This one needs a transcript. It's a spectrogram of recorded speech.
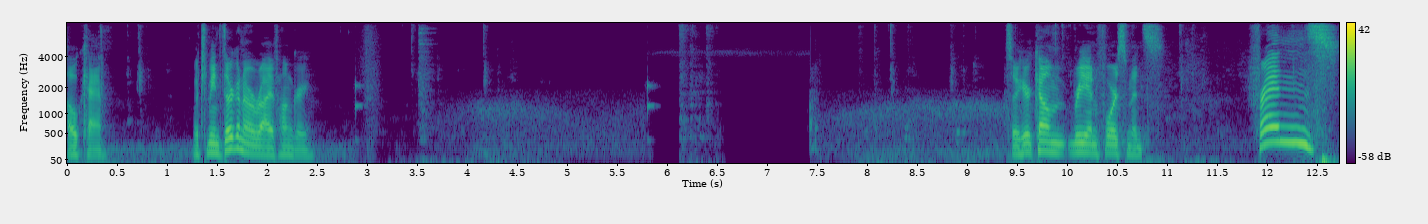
Okay. Which means they're going to arrive hungry. So here come reinforcements. Friends!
